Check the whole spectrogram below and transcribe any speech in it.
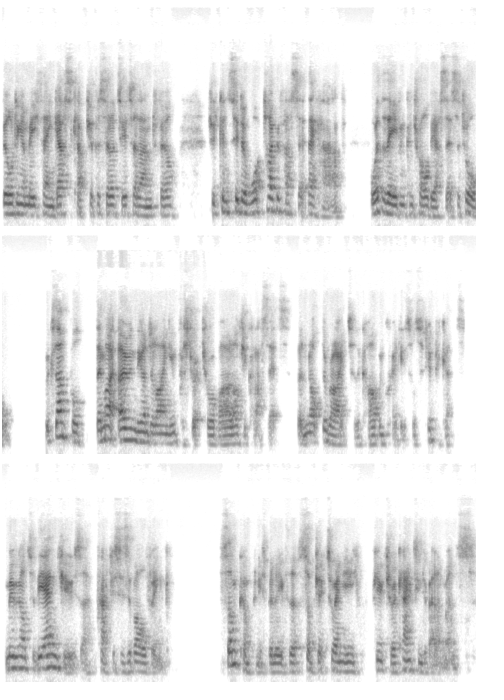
building a methane gas capture facility at a landfill, should consider what type of asset they have, or whether they even control the assets at all. For example, they might own the underlying infrastructure or biological assets, but not the right to the carbon credits or certificates. Moving on to the end user, practice is evolving. Some companies believe that, subject to any future accounting developments,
